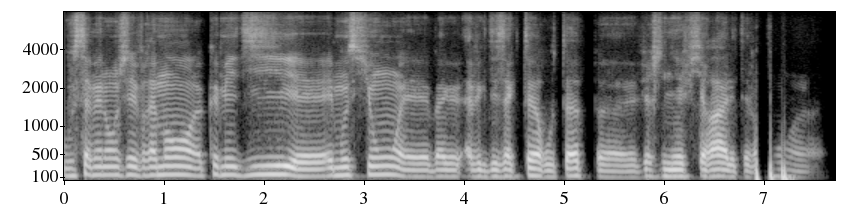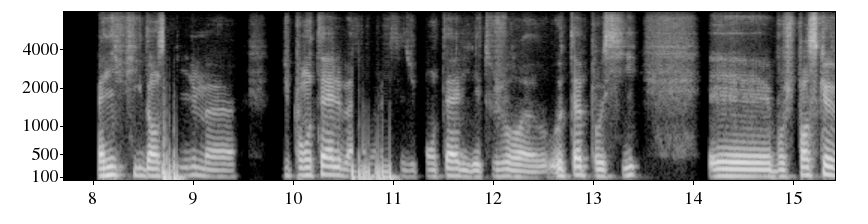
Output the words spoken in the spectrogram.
où ça mélangeait vraiment euh, comédie et émotion bah, avec des acteurs au top. Euh, Virginie Efira, elle était vraiment euh, magnifique dans ce film. Dupontel, bah, c'est Dupontel, il est toujours au top aussi. Et bon, je pense que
